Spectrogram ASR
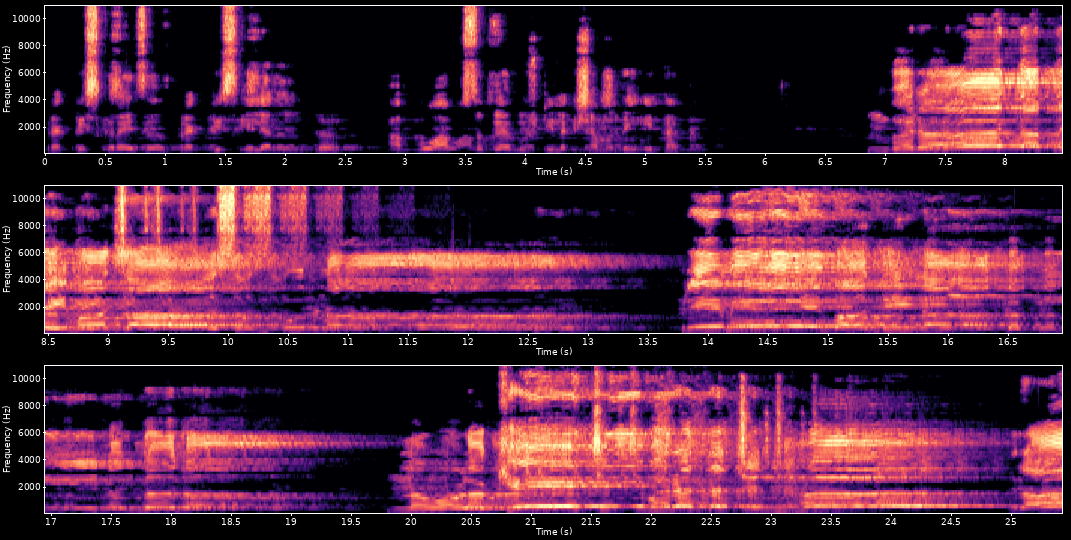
प्रॅक्टिस करायचं प्रॅक्टिस केल्यानंतर आपोआप सगळ्या गोष्टी लक्षामध्ये येतात. भरत प्रेमाचा संपूर्ण प्रेमे बांधिला कपी नंदन. नवळखेची भरत चिन्ह. रा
